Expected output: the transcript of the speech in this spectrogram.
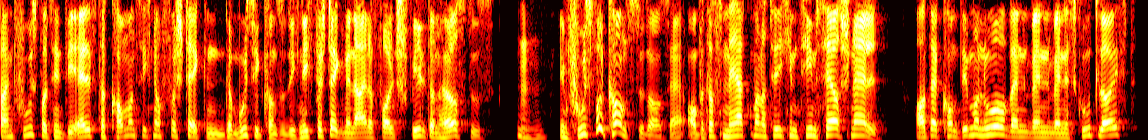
beim Fußball sind wir elf, da kann man sich noch verstecken. In der Musik kannst du dich nicht verstecken. Wenn einer falsch spielt, dann hörst du's. Mhm. Im Fußball kannst du das, ja? aber das merkt man natürlich im Team sehr schnell. Ah, der kommt immer nur, wenn, wenn, wenn es gut läuft.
